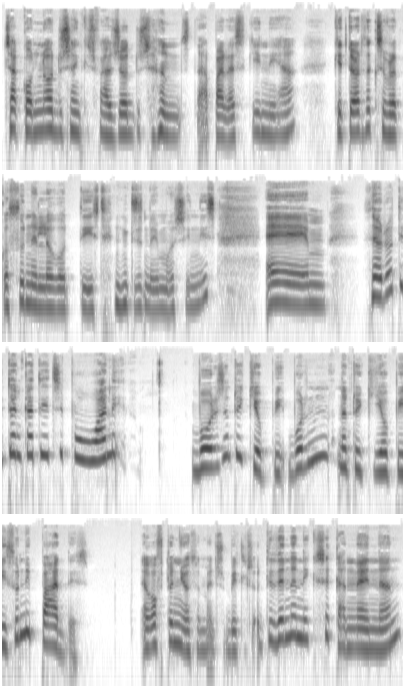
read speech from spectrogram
τσακωνόντουσαν και σφαζόντουσαν στα παρασκήνια και τώρα θα ξεβρακωθούν λόγω της, της νοημοσύνης. Ε, θεωρώ ότι ήταν κάτι έτσι που αν, μπορείς να το οικειοποιη... μπορεί να το οικειοποιηθούν οι πάντες. Εγώ αυτό νιώθω με τους Beatles, ότι δεν ανήκει σε κανέναν,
